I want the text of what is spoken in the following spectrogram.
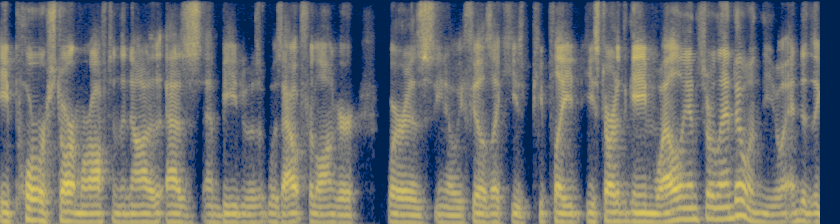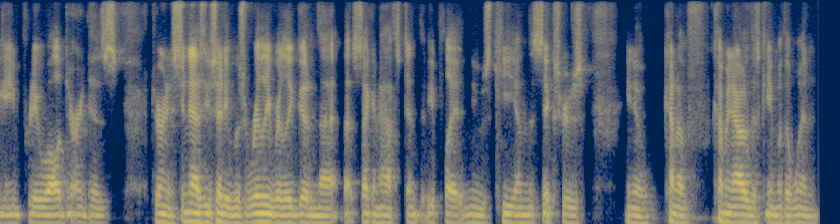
a poor start more often than not as Embiid was was out for longer. Whereas you know he feels like he's he played he started the game well against Orlando and you know ended the game pretty well during his during his stint. As you said, he was really really good in that that second half stint that he played, and he was key on the Sixers. You know, kind of coming out of this game with a win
